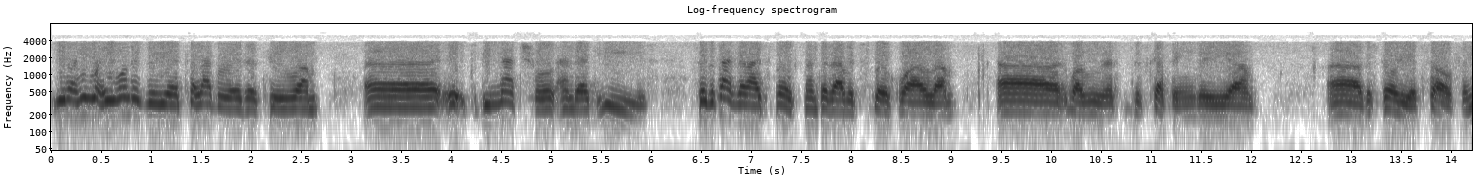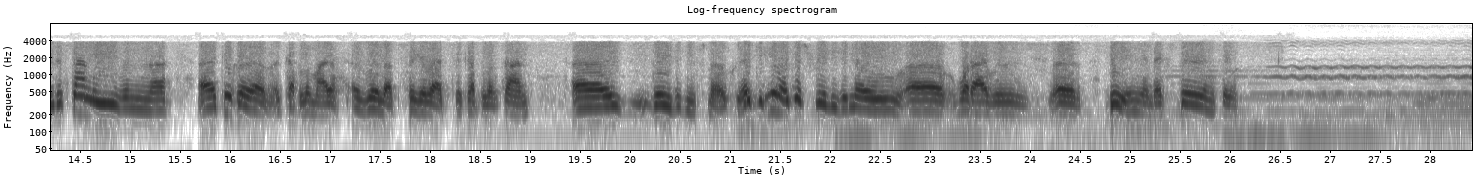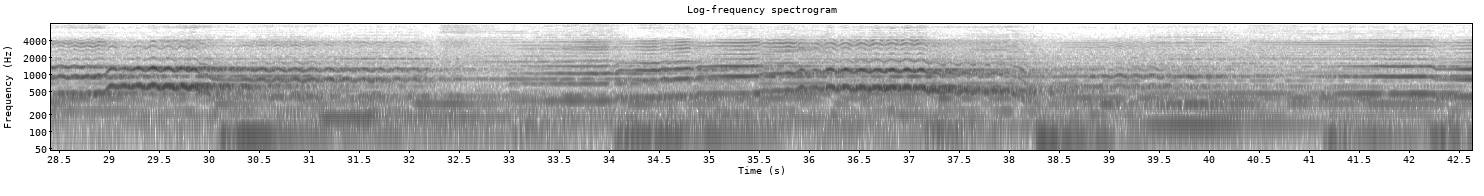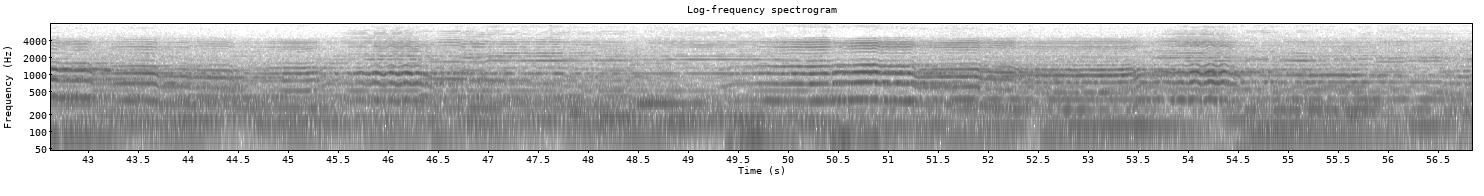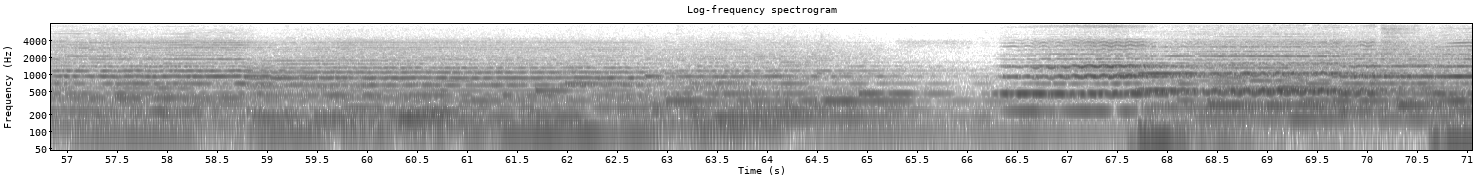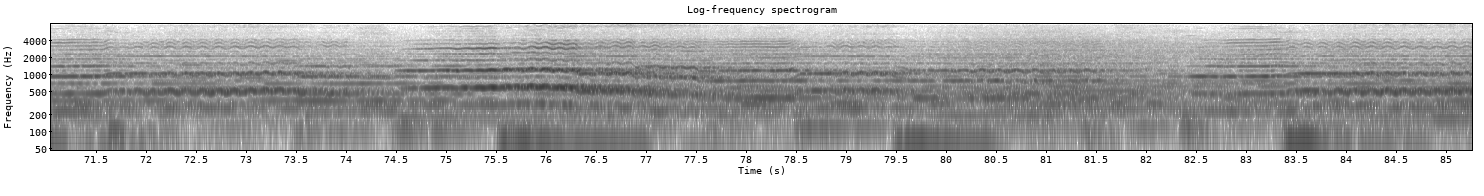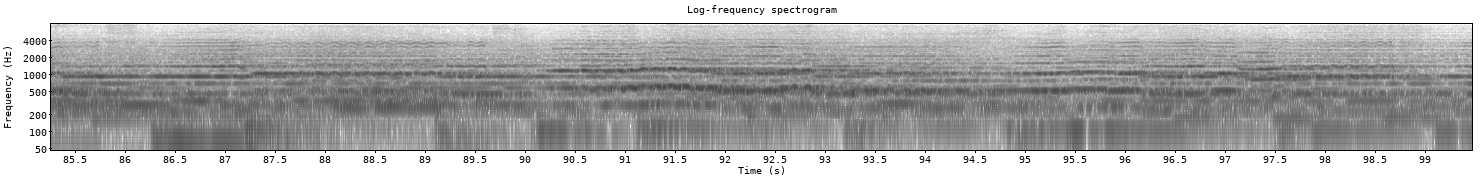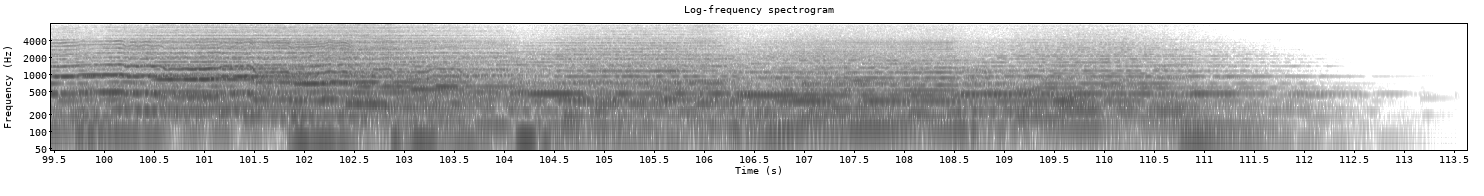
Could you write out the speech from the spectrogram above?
you know, he he wanted the uh, collaborator to um, uh, to be natural and at ease. So the fact that I smoked meant that I would smoke while um, uh, while we were discussing the um, uh, the story itself. And Stanley even uh, uh, took a, a couple of my uh, roll-up cigarettes a couple of times. Uh, they didn't smoke. Uh, you know, just really to know uh, what I was uh, doing and experiencing.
